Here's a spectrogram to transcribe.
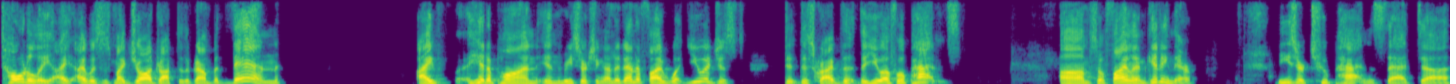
Totally. I, I was just my jaw dropped to the ground. But then I hit upon in researching unidentified what you had just d- described the, the UFO patents. Um, so finally, I'm getting there. These are two patents that uh,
